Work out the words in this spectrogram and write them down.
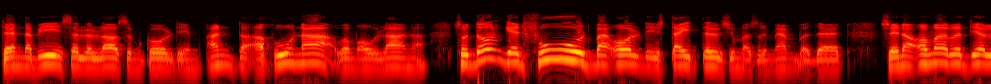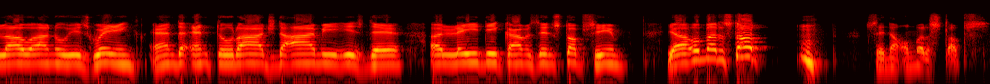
then Nabi sallallahu alaihi wasallam called him Anta akhuna wa maulana. So don't get fooled by all these titles. You must remember that. Sayyidina Umar radiallahu anhu is going, and the entourage, the army is there. A lady comes and stops him. Ya Umar, stop! Hmm. Sayyidina Umar stops.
